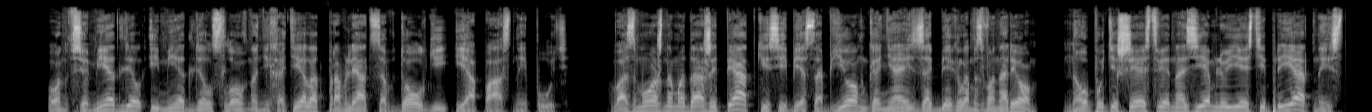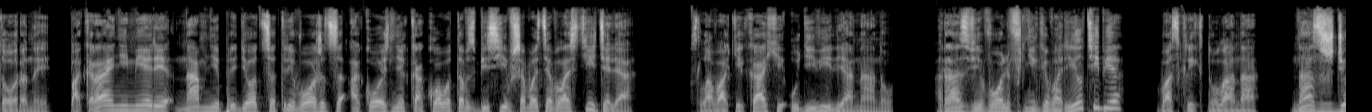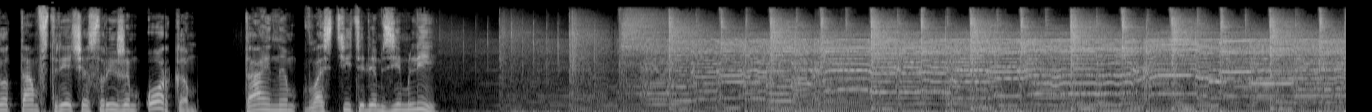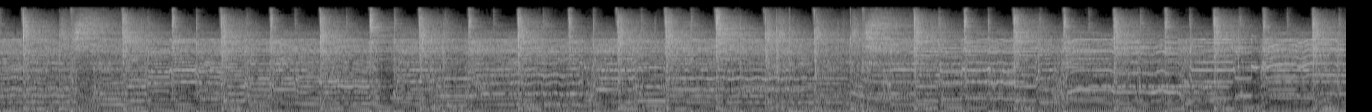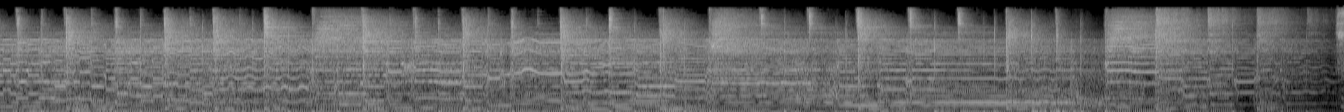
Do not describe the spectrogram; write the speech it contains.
Он все медлил и медлил, словно не хотел отправляться в долгий и опасный путь. Возможно, мы даже пятки себе собьем, гоняясь за беглым звонарем. Но у путешествия на Землю есть и приятные стороны. По крайней мере, нам не придется тревожиться о кознях какого-то взбесившегося властителя». Слова Кикахи удивили Анану. «Разве Вольф не говорил тебе?» – воскликнула она. «Нас ждет там встреча с рыжим орком, тайным властителем Земли».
